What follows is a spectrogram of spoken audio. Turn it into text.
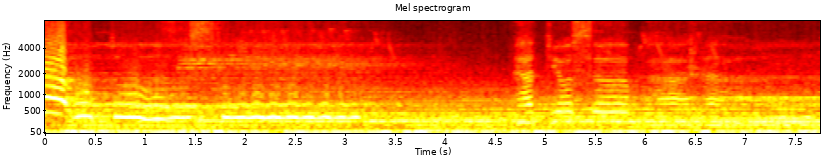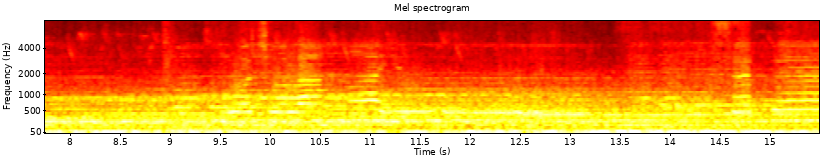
tak utusi Hatyo sebarang Wojo layu Sepe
